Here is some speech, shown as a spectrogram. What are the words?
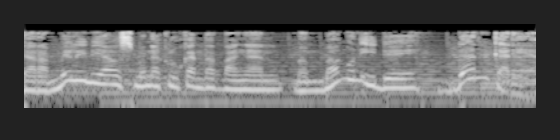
cara millennials menaklukkan tantangan, membangun ide, dan karya.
